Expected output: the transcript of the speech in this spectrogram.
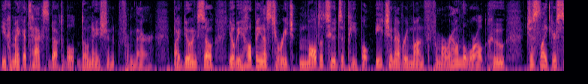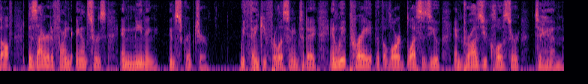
You can make a tax deductible donation from there. By doing so, you'll be helping us to reach multitudes of people each and every month from around the world who, just like yourself, desire to find answers and meaning in Scripture. We thank you for listening today, and we pray that the Lord blesses you and draws you closer to Him.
